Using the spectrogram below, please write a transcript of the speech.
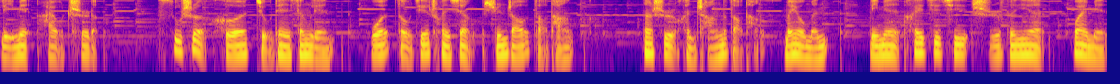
里面还有吃的。宿舍和酒店相连。我走街串巷寻找澡堂，那是很长的澡堂，没有门，里面黑漆漆，十分阴暗，外面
